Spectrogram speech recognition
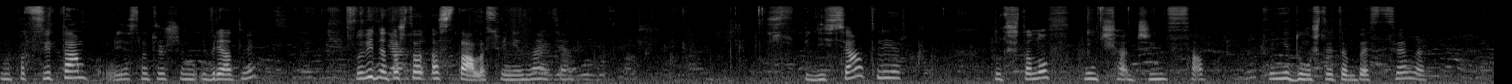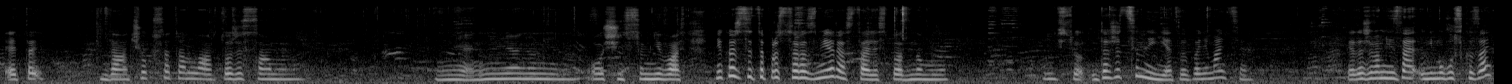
Ну, по цветам, я смотрю, что вряд ли. Но видно то, что осталось у них, знаете. 50 лир. Тут штанов куча, джинсов. Я не думаю, что это бестселлер. Это, да, Чок Сатанлар, то же самое. Не, не, не, не, очень сомневаюсь. Мне кажется, это просто размеры остались по одному. И все. Даже цены нет, вы понимаете? Я даже вам не знаю, не могу сказать.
